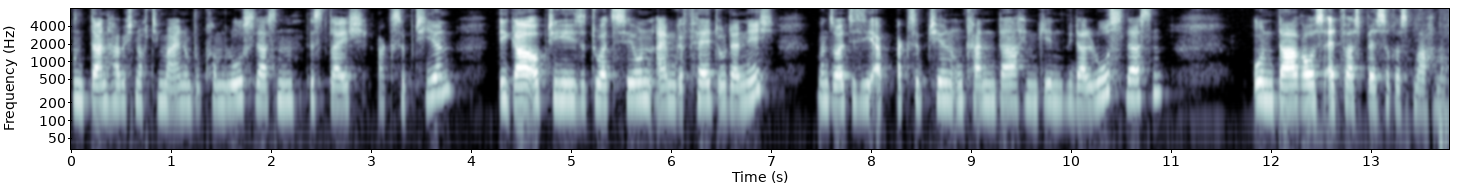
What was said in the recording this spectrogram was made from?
und dann habe ich noch die Meinung bekommen, loslassen ist gleich akzeptieren. Egal, ob die Situation einem gefällt oder nicht. Man sollte sie akzeptieren und kann dahingehend wieder loslassen und daraus etwas Besseres machen.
